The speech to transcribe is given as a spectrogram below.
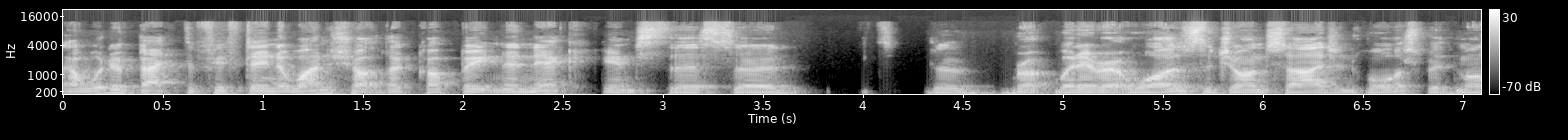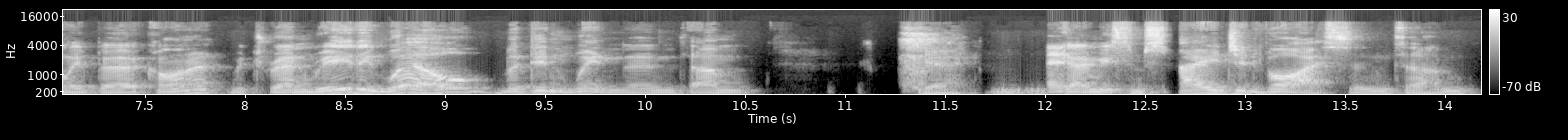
I would have backed the 15 to 1 shot that got beaten a neck against the, uh, the whatever it was, the John Sargent horse with Molly Bourke on it, which ran really well but didn't win. And um, yeah, and, gave me some sage advice and um,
